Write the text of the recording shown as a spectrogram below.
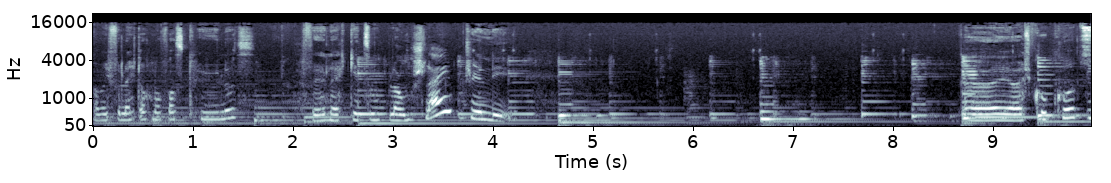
Habe ich vielleicht auch noch was Kühles? Vielleicht geht's mit blauem Schleimgelee. Äh, ja, ich guck kurz.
